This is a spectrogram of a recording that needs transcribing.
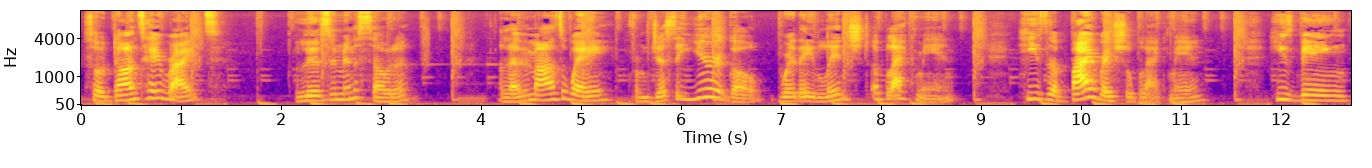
So, Daunte Wright lives in Minnesota, 11 miles away from just a year ago, where they lynched a black man He's a biracial black man. He's being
